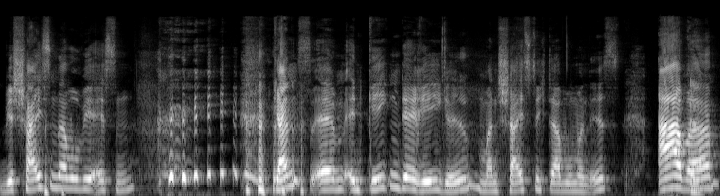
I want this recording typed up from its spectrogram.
wir scheißen da, wo wir essen. Ganz ähm, entgegen der Regel, man scheißt nicht da, wo man ist. Aber Ja.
